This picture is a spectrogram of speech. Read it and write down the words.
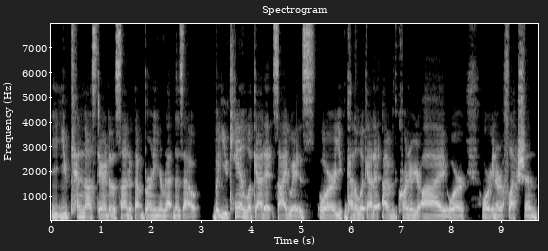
You cannot stare into the sun without burning your retinas out. But you can look at it sideways, or you can kind of look at it out of the corner of your eye, or or in a reflection,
